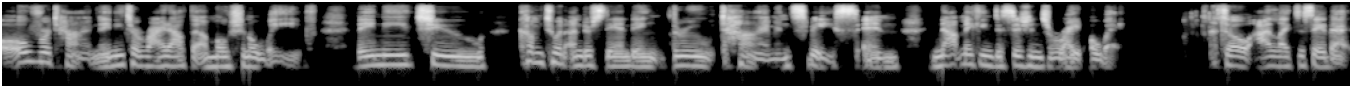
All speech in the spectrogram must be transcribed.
over time. They need to ride out the emotional wave. They need to come to an understanding through time and space and not making decisions right away so I like to say that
